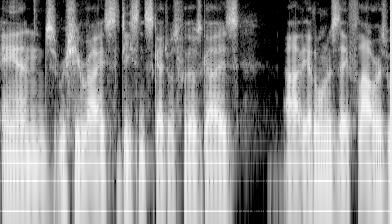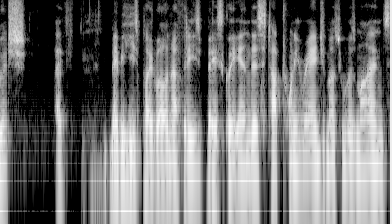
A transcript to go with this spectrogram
and Rashee Rice. Decent schedules for those guys. Uh, the other one was Zay Flowers, which I maybe he's played well enough that he's basically in this top twenty range in most people's minds.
